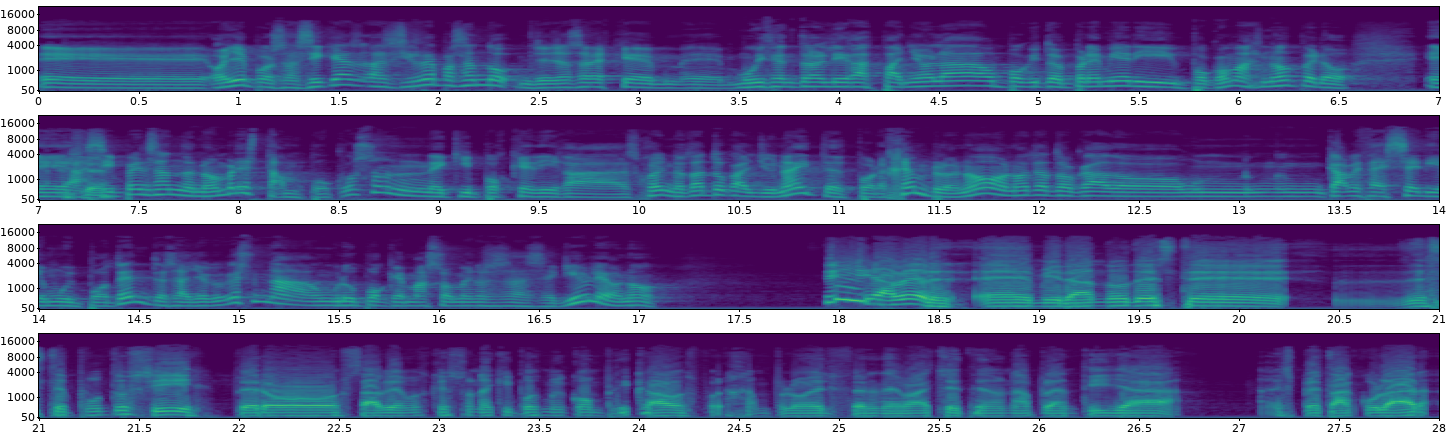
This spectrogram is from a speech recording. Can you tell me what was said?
Eh, oye, pues así que así repasando, ya sabes que eh, muy central Liga Española, un poquito de Premier y poco más, ¿no? Pero eh, así pensando en nombres, tampoco son equipos que digas, joder, no te ha tocado el United, por ejemplo, ¿no? No te ha tocado un, cabeza de serie muy potente. O sea, yo creo que es un grupo que más o menos es asequible, ¿o no? Sí, a ver, mirando de este, este punto sí, pero sabemos que son equipos muy complicados. Por ejemplo, el Fernebache tiene una plantilla espectacular.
